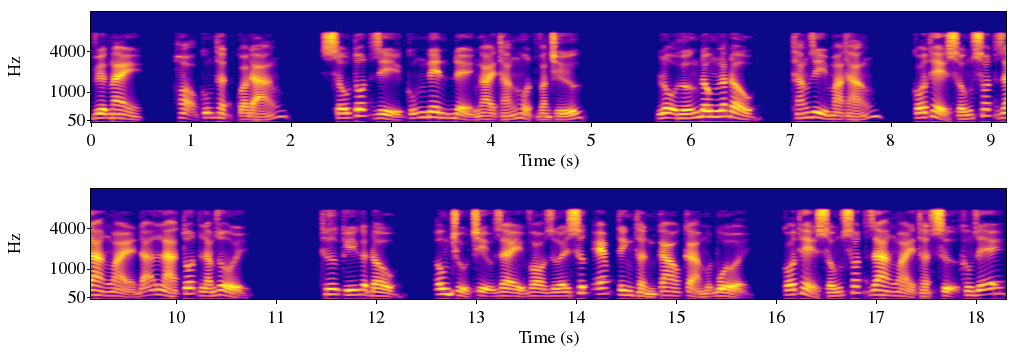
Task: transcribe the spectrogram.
việc này, họ cũng thật quá đáng, xấu tốt gì cũng nên để ngài thắng một văn chứ. Lộ hướng đông lắc đầu, thắng gì mà thắng, có thể sống sót ra ngoài đã là tốt lắm rồi. Thư ký gật đầu, ông chủ chịu dày vò dưới sức ép tinh thần cao cả một buổi, có thể sống sót ra ngoài thật sự không dễ.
